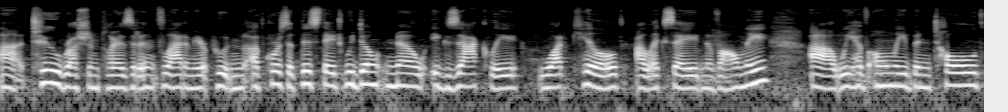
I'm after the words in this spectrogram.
uh, to Russian President Vladimir Putin. Of course, at this stage, we don't know exactly what killed Alexei Navalny. Uh, we have only been told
